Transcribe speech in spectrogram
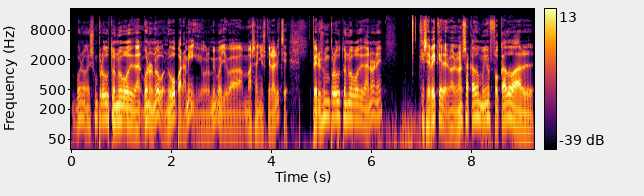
bueno, es un producto nuevo de Danone, bueno, nuevo, nuevo para mí, lo mismo lleva más años que la leche, pero es un producto nuevo de Danone que se ve que lo han sacado muy enfocado al,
